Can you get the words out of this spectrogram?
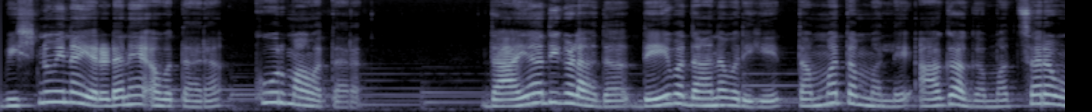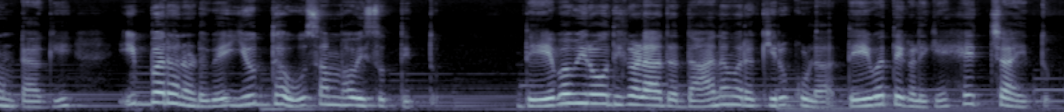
ವಿಷ್ಣುವಿನ ಎರಡನೇ ಅವತಾರ ಕೂರ್ಮಾವತಾರ. ದಾಯಾದಿಗಳಾದ ದೇವದಾನವರಿಗೆ ತಮ್ಮ ತಮ್ಮಲ್ಲೇ ಆಗಾಗ ಮತ್ಸರ ಉಂಟಾಗಿ ಇಬ್ಬರ ನಡುವೆ ಯುದ್ಧವು ಸಂಭವಿಸುತ್ತಿತ್ತು. ದೇವವಿರೋಧಿಗಳಾದ ದಾನವರ ಕಿರುಕುಳ ದೇವತೆಗಳಿಗೆ ಹೆಚ್ಚಾಯಿತು.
